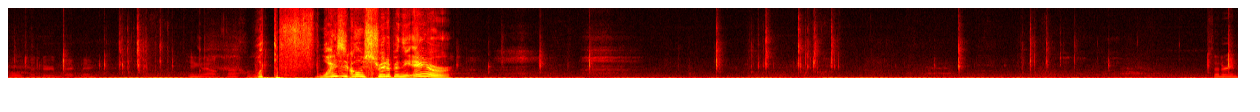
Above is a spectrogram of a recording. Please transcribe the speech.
goaltender back there. Hanging out constantly. What the f- Why is it going straight up in the air? Centering?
